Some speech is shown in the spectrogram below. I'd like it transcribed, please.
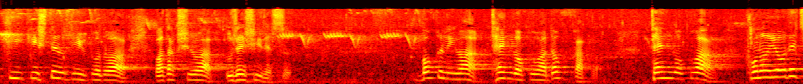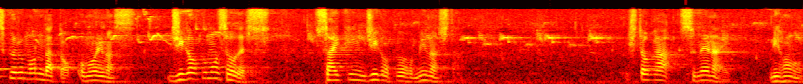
き生きしてるということは私は嬉しいです。僕には天国はどこかと。天国はこの世で作るもんだと思います。地獄もそうです。最近地獄を見ました。人が住めない。日本。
